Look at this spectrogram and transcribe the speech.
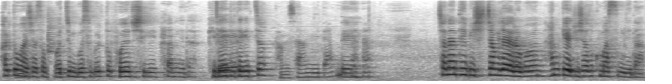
활동하셔서 멋진 모습을 또 보여주시기 바랍니다. 기대해도 네. 되겠죠? 감사합니다. 네. 천안TV 시청자 여러분 함께 해주셔서 고맙습니다.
